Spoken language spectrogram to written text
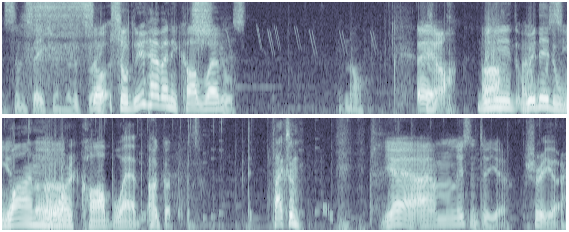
Sensation that it's So, like so do you have any cobweb? chills. No. Ew. We Ah, need I we need one Ugh. more cobweb. Oh god. Flaxen, Yeah, I'm listening to you. sure you are.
